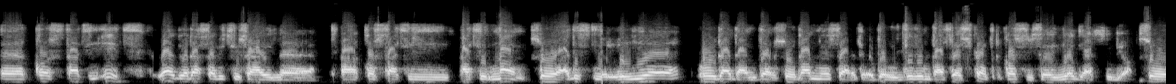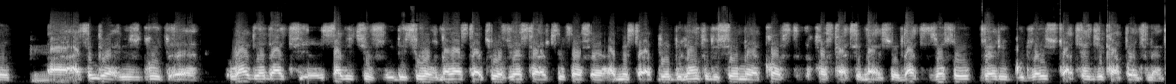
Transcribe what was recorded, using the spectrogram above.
uh, Cost 38. While the other services are in uh, uh, Cost 30, 39. So at least a year older than them. So that means that they will give him that respect because he's a year their senior. So uh, I think uh, he's good. Uh, while the other uh, service chief, the chief of Naval Staff, chief of Air Staff, chief of uh, Army they belong to the same uh, cost, cost 39. So that is also very good, very strategic appointment.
